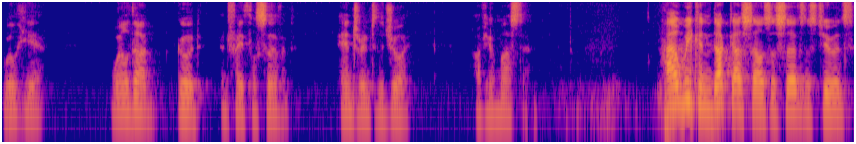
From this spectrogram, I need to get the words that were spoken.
will hear, Well done, good and faithful servant. Enter into the joy of your master. How we conduct ourselves as servants and stewards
